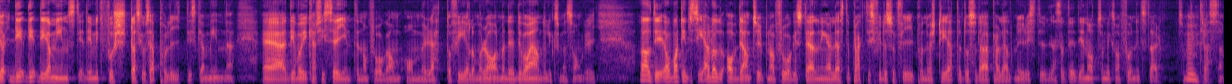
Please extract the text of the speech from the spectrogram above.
Ja, det, det, det, jag minns det, det är mitt första ska vi säga, politiska minne. Eh, det var ju kanske i sig inte någon fråga om, om rätt och fel och moral, men det, det var ändå liksom en sån grej. Jag har alltid jag har varit intresserad av, av, den typen av frågeställningar, läste praktisk filosofi på universitetet och sådär parallellt med juriststudierna. Så det, det, är något som liksom har funnits där som ett mm. intresse.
